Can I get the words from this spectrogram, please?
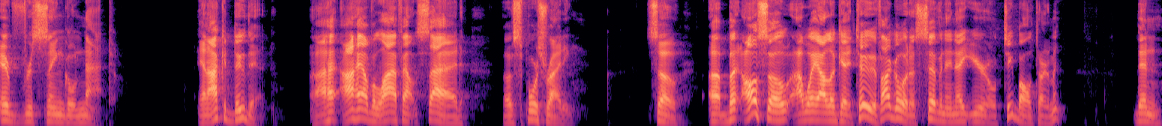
every single night. And I could do that. I, I have a life outside of sports writing. So, uh, but also, the way I look at it too, if I go at a seven and eight year old T ball tournament, then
